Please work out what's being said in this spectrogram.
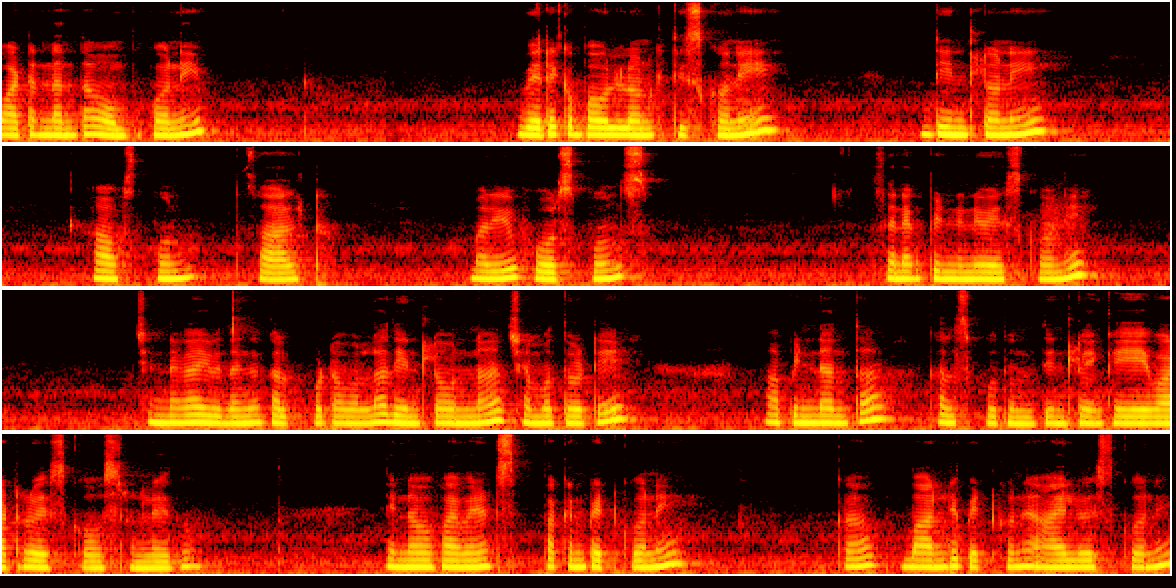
వాటర్ని అంతా వంపుకొని వేరొక బౌల్లోనికి తీసుకొని దీంట్లోని హాఫ్ స్పూన్ సాల్ట్ మరియు ఫోర్ స్పూన్స్ శనగపిండిని వేసుకొని చిన్నగా ఈ విధంగా కలుపుకోవటం వల్ల దీంట్లో ఉన్న చెమ్మతోటి ఆ పిండి అంతా కలిసిపోతుంది. దీంట్లో ఇంకా ఏ వాటర్ వేసుకోవసరం లేదు. దీన్ని ఫైవ్ మినిట్స్ పక్కన పెట్టుకొని ఒక బాండ్లీ పెట్టుకొని ఆయిల్ వేసుకొని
